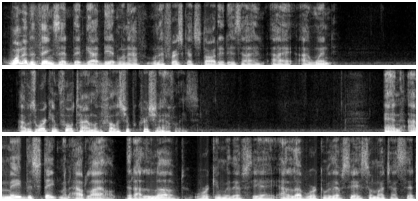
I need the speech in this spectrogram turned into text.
one of the things that, that God did when I when I first got started is I I, I went. I was working full time with the Fellowship of Christian Athletes, and I made the statement out loud that I loved working with FCA. I loved working with FCA so much. I said,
